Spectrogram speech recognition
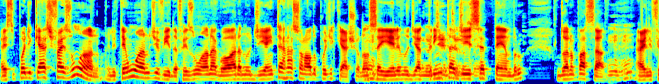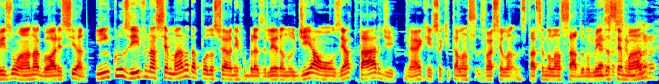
Esse podcast faz um ano, ele tem um ano de vida, fez um ano agora no Dia Internacional do Podcast. Eu lancei uhum. ele no dia no 30 dia de setembro do ano passado. Uhum. Aí ele fez um ano agora esse ano. E inclusive na semana da Podosfera Limpo Brasileira, no dia 11 à tarde, né, que isso aqui tá vai ser está sendo lançado no meio Nessa da semana, semana,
